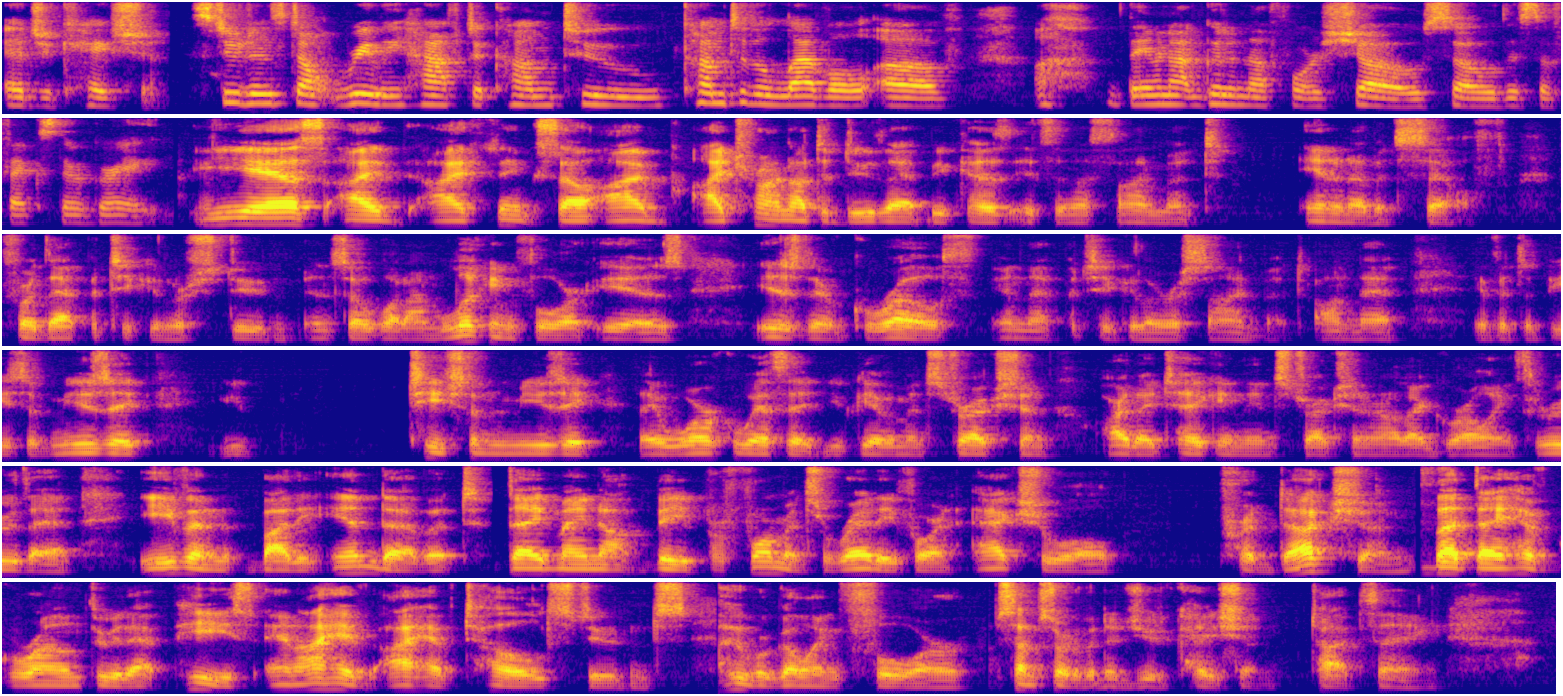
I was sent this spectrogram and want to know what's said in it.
education. Students don't really have to come to come to the level of uh, they're not good enough for a show, so this affects their grade. Yes, I I think so. I I try not to do that because it's an assignment in and of itself for that particular student. And so what I'm looking for is is there growth in that particular assignment on that if it's a piece of music, you teach them the music, they work with it, you give them instruction, are they taking the instruction are they growing through that? Even by the end of it, they may not be performance ready for an actual production, but they have grown through that piece. And I have I have told students who were going for some sort of an adjudication type thing,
